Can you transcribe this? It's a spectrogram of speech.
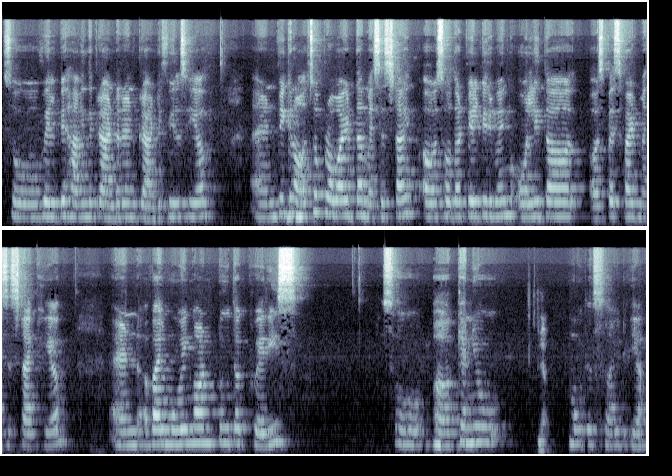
So we'll be having the grantor and grantee fields here. And we can mm-hmm. also provide the message type uh, so that we'll be removing only the uh, specified message type here. And while moving on to the queries, so uh, can you yeah. move this slide? Yeah.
